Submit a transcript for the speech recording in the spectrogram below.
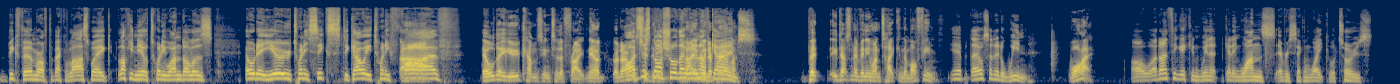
A big firmer off the back of last week. Lachie Neale twenty one dollars. LDU twenty six. De Goey twenty five. LDU comes into the fray now. I I'm just not sure they win enough Brownlow, games. but he doesn't have anyone taking them off him. Yeah, but they also need a win. Why? Oh, I don't think he can win it getting ones every second week or twos.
